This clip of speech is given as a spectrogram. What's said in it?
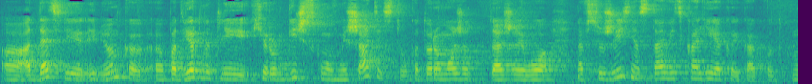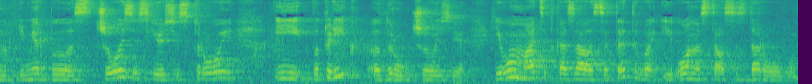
э, отдать ли ребенка, э, подвергнуть ли хирургическому вмешательству, которое может даже его на всю жизнь оставить калекой, как вот, например, было с Джози, с ее сестрой, и вот Рик, друг Джози, его мать отказалась от этого, и он остался здоровым.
